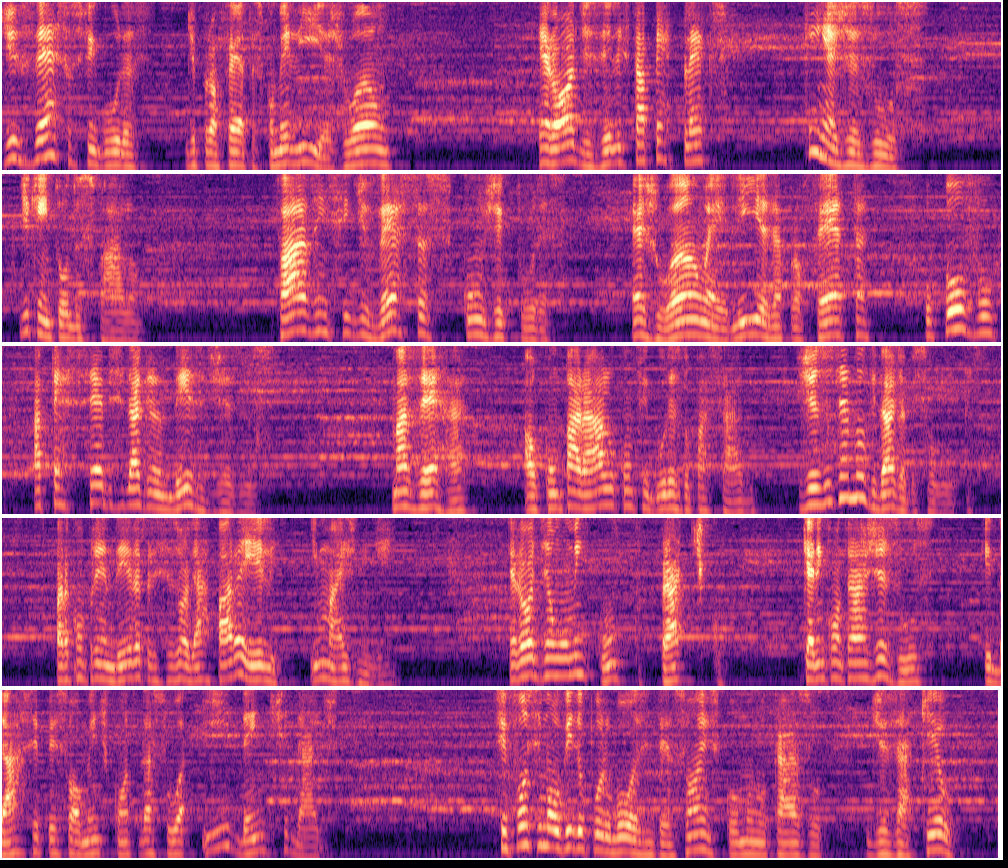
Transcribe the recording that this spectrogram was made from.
diversas figuras de profetas, como Elias, João. Herodes, ele está perplexo. Quem é Jesus? De quem todos falam? Fazem-se diversas conjecturas. É João, é Elias, é profeta. O povo apercebe-se da grandeza de Jesus, mas erra ao compará-lo com figuras do passado. Jesus é a novidade absoluta. Para compreender é preciso olhar para ele e mais ninguém. Herodes é um homem culto, prático, quer encontrar Jesus e dar-se pessoalmente conta da sua identidade. Se fosse movido por boas intenções, como no caso de Zaqueu,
